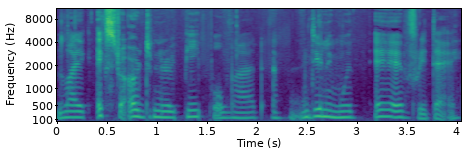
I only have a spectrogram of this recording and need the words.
like extraordinary people that I'm dealing with every day,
